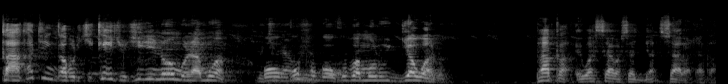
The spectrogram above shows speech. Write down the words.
Kaakati nga buli kika ekyo kirina omulamwa okufuga okuva mu lujja wano paka ewa ssaabasajja saabataka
